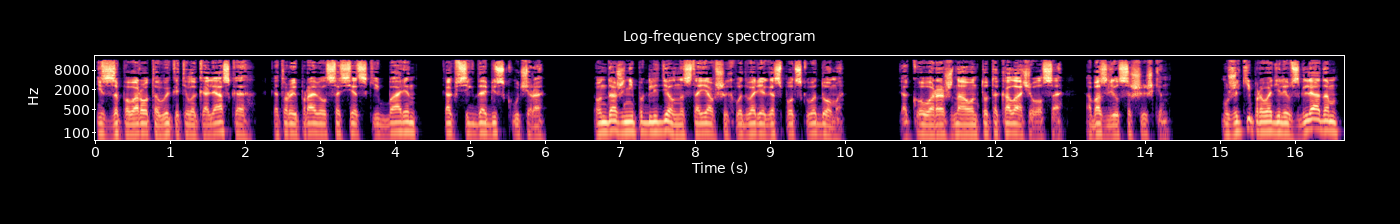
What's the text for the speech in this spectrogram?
Из-за поворота выкатила коляска, которой правил соседский барин, как всегда без кучера. Он даже не поглядел на стоявших во дворе господского дома. «Какого рожна он тут околачивался?» — обозлился Шишкин. Мужики проводили взглядом,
